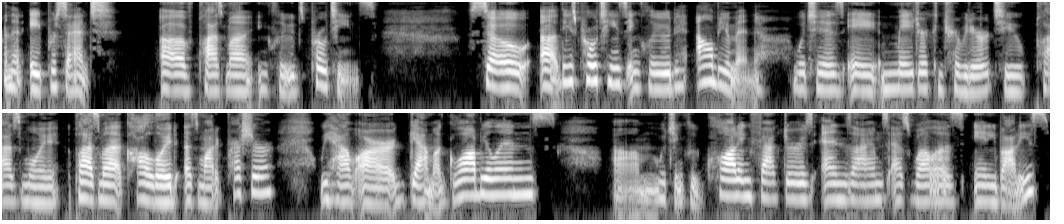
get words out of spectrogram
And then 8% of plasma includes proteins. So uh, these proteins include albumin, which is a major contributor to plasma colloid osmotic pressure. We have our gamma globulins, um, which include clotting factors, enzymes, as well as antibodies.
